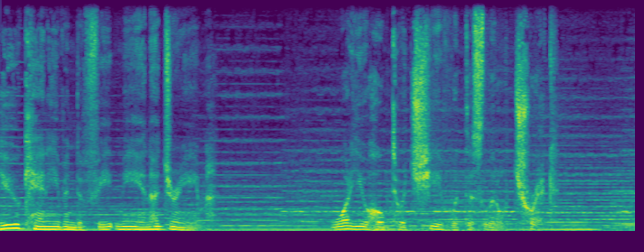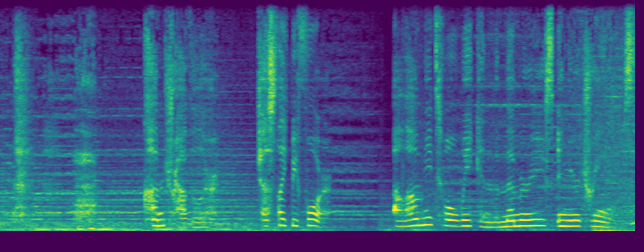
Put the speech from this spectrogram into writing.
you can't even defeat me in a dream. What do you hope to achieve with this little trick? Come, Traveler. Just like before. Allow me to awaken the memories in your dreams.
